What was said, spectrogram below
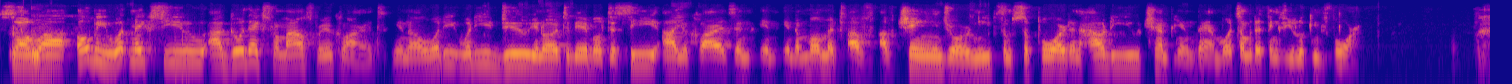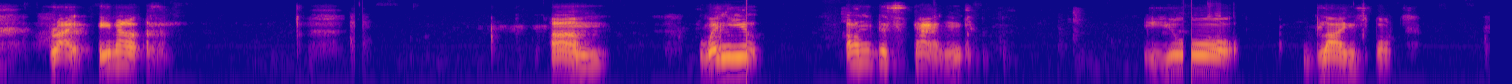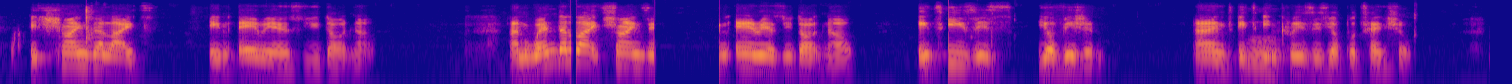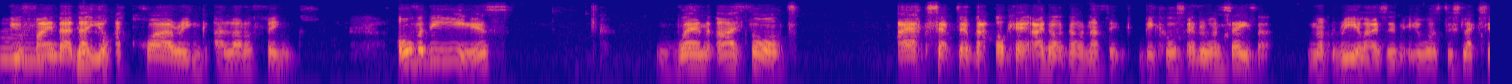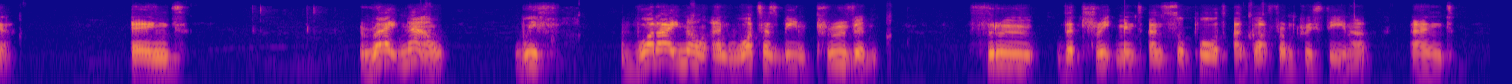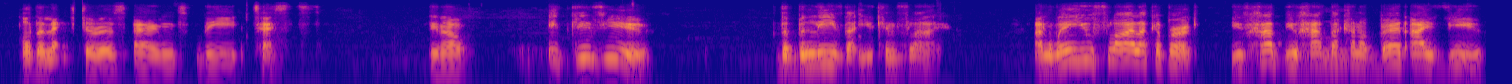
So, uh, Obi, what makes you uh, go the extra miles for your clients? You know, what do you what do you do in order to be able to see uh, your clients in, in in a moment of of change or need some support, and how do you champion them? What some of the things you're looking for? Right, you know, um, when you understand your blind spot it shines a light in areas you don't know. And when the light shines in areas you don't know, it eases your vision and it mm. increases your potential. Mm. You find out that you're acquiring a lot of things. Over the years, when I thought I accepted that, okay, I don't know nothing because everyone says that not realizing it was dyslexia. And right now, with what I know and what has been proven through the treatment and support I got from Christina and other lecturers and the tests, you know, it gives you the belief that you can fly. And when you fly like a bird, You've had you have that kind of bird eye view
